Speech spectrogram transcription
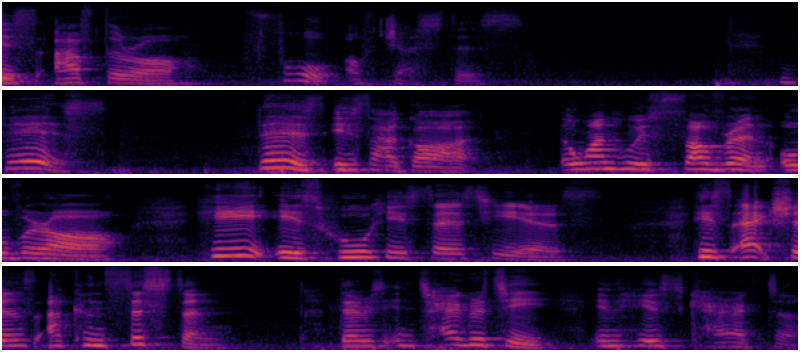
is, after all, full of justice. This, this is our God, the one who is sovereign over all. He is who he says he is. His actions are consistent. There is integrity in his character.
